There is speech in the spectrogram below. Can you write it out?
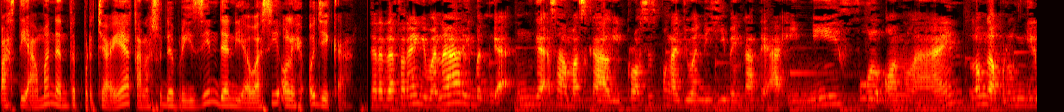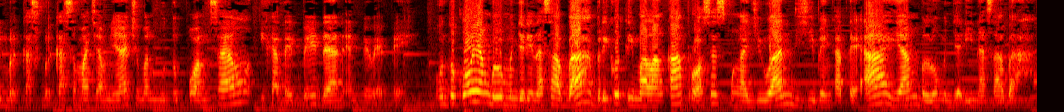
pasti aman dan terpercaya karena sudah berizin dan diawasi oleh OJK. Cara daftarnya gimana? Ribet nggak? Nggak sama sekali. Proses pengajuan Digibank KTA ini full online. Lo nggak perlu ngirim berkas-berkas semacamnya, cuman butuh ponsel, IKTP, dan NPWP. Untuk lo yang belum menjadi nasabah, berikut 5 langkah proses pengajuan Digibank KTA yang belum menjadi nasabah.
